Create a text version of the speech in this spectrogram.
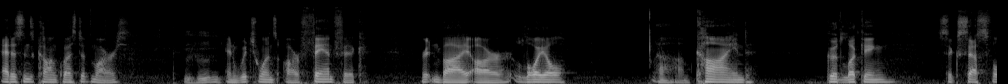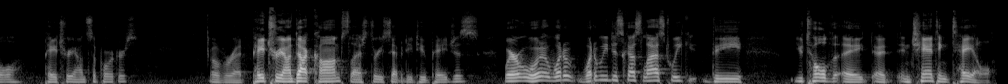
Edison's Conquest of Mars, and which ones are fanfic written by our loyal, um, kind, good-looking, successful Patreon supporters over at patreon.com slash 372 pages where what, what, what did we discuss last week? The you told a, a enchanting tale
